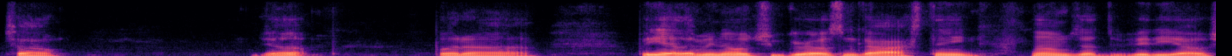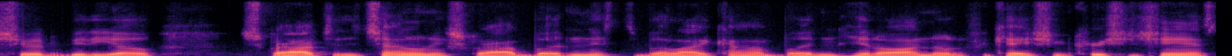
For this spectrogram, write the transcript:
So, yep. But uh, but yeah, let me know what you girls and guys think. Thumbs up the video, share the video, subscribe to the channel, and subscribe button, hit the bell icon button, hit all notification, increase your chance,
